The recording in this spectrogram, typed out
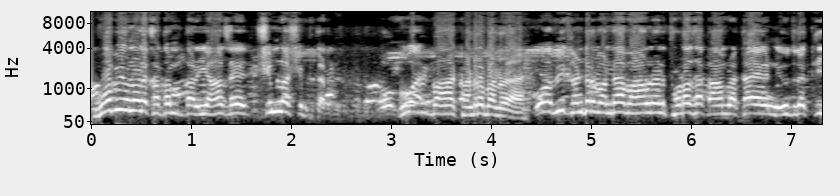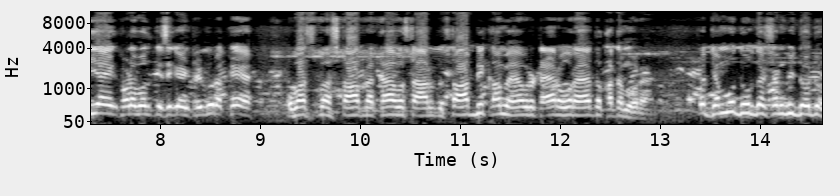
वो भी उन्होंने खत्म कर यहाँ से शिमला शिफ्ट कर दी वो अभी वहाँ खंडर बन रहा है। वो अभी खंडर बन रहा है वहाँ उन्होंने थोड़ा सा काम रखा है न्यूज़ रखी है एक थोड़ा बहुत किसी के इंटरव्यू रखे हैं वो बस स्टाफ रखा है वो स्टाफ स्टाफ भी कम है वो रिटायर हो रहा है तो खत्म हो रहा है। तो जम्मू दूरदर्शन भी जो जो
